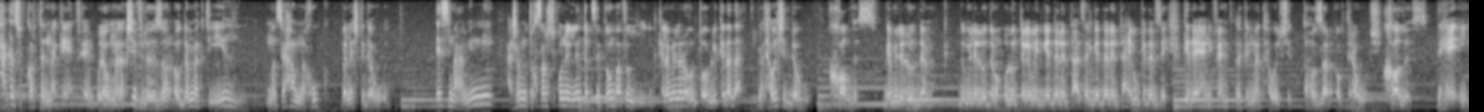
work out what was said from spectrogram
حاجة سكرت المكان فاهم؟ ولو مالكش في الهزار أو دمك تقيل نصيحة من أخوك بلاش تجود. اسمع مني عشان ما تخسرش كل اللي أنت كسبتهم بقى في الكلام اللي أنا قلته قبل كده ده. ما تحاولش تجود خالص. جامل اللي قدامك. جامل اللي قدامك قول له انت جامد جدا انت عسل جدا انت حلو كده إزاي؟ كده يعني فاهم؟ لكن ما تحاولش تهزر أو تروش خالص نهائي.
